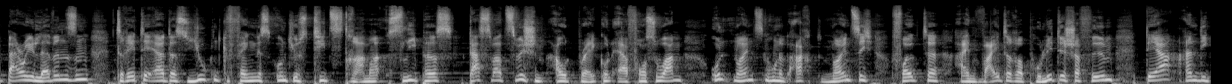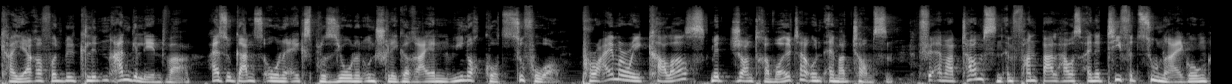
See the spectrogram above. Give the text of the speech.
Barry Levinson drehte er das Jugendgefängnis und Justizdrama Sleepers. Das war zwischen Outbreak und Air Force One und 1998 folgte ein weiterer politischer Film, der an die Karriere von Bill Clinton angelehnt war. Also ganz ohne Explosionen und Schlägereien wie noch kurz zuvor. Primary Colors mit John Travolta und Emma Thompson. Für Emma Thompson empfand Ballhaus eine tiefe Zuneigung.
